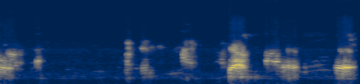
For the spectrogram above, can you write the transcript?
uh, and got that, that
